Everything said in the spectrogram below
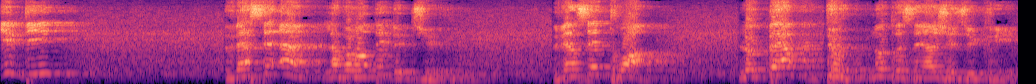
il dit, verset 1, la volonté de Dieu. Verset 3, le Père de notre Seigneur Jésus-Christ.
